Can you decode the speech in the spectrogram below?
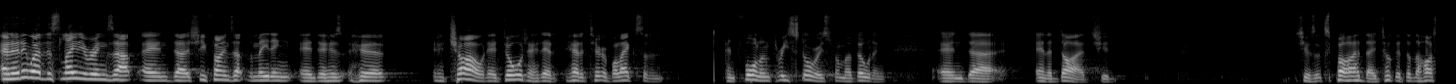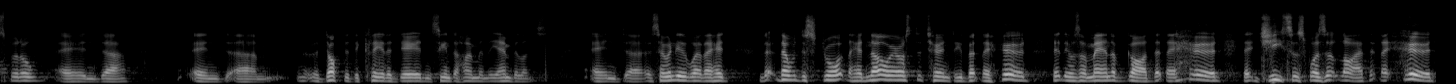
And anyway, this lady rings up and uh, she phones up the meeting, and her, her, her child, her daughter, had had a terrible accident and fallen three stories from a building and, uh, and had died. She'd she was expired. They took her to the hospital, and, uh, and um, the doctor declared her dead and sent her home in the ambulance. And uh, so, anyway, they, had, they were distraught. They had nowhere else to turn to, but they heard that there was a man of God, that they heard that Jesus was alive, that they heard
